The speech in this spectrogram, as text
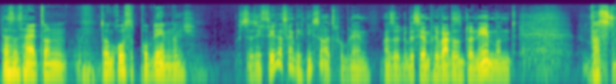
das ist halt so ein, so ein großes Problem. Ne? Ich, ich sehe das eigentlich nicht so als Problem. Also du bist ja ein privates Unternehmen und was,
